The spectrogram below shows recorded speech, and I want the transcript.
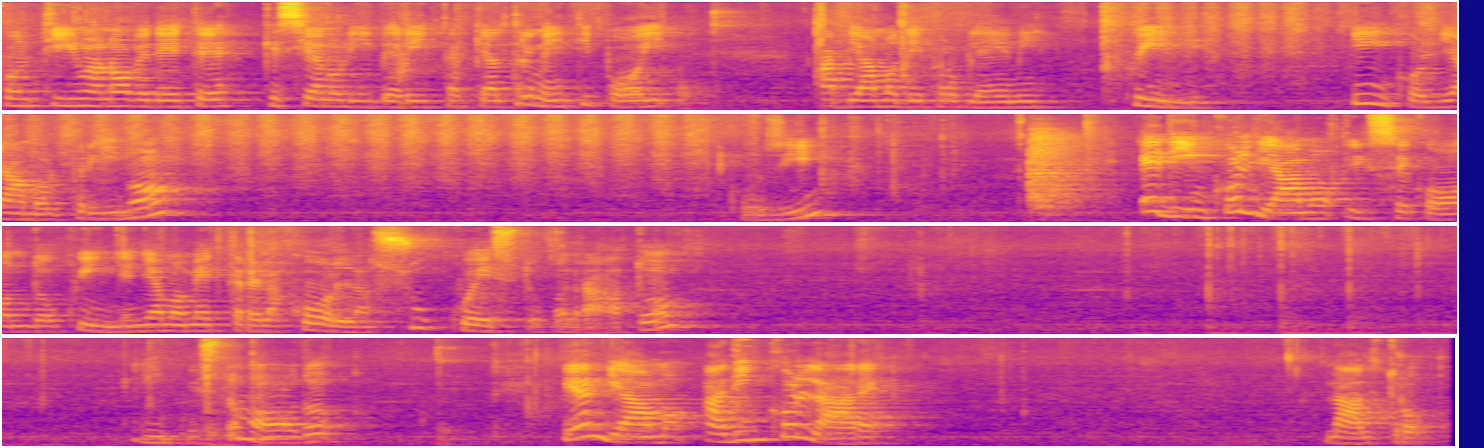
continuano vedete che siano liberi perché altrimenti poi abbiamo dei problemi. Quindi incolliamo il primo così ed incolliamo il secondo. Quindi andiamo a mettere la colla su questo quadrato in questo modo e andiamo ad incollare l'altro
